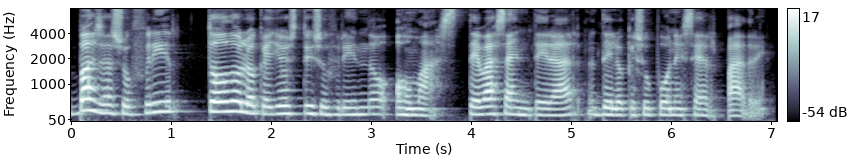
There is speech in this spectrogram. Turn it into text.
vas a sufrir todo lo que yo estoy sufriendo o más. Te vas a enterar de lo que supone ser padre.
